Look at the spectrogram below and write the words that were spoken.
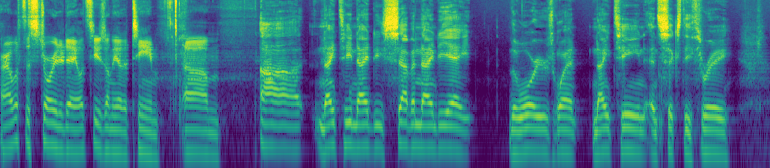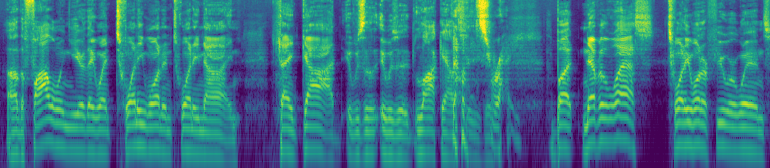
all right, what's the story today? Let's see who's on the other team. Um, Uh, 1997 98, the Warriors went 19 and 63. Uh, the following year, they went 21 and 29. Thank God it was a, it was a lockout That's season. right. But nevertheless, 21 or fewer wins.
